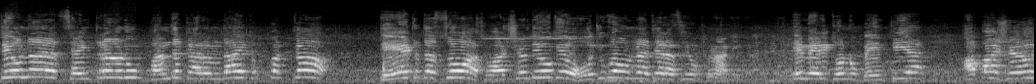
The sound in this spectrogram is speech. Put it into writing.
ਤੇ ਉਹਨਾਂ ਸੈਂਟਰਾਂ ਨੂੰ ਬੰਦ ਕਰਨ ਦਾ ਇੱਕ ਪੱਕਾ ਡੇਟ ਦੱਸੋ ਆਸ਼ਵਾਸਨ ਦਿਓ ਕਿ ਹੋ ਜਾਊਗਾ ਉਹਨਾਂ ਚਿਰ ਅਸੀਂ ਉੱਠਣਾ ਨਹੀਂ। ਇਹ ਮੇਰੀ ਤੁਹਾਨੂੰ ਬੇਨਤੀ ਹੈ ਆਪਾਂ ਸ਼ੇਰੋ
